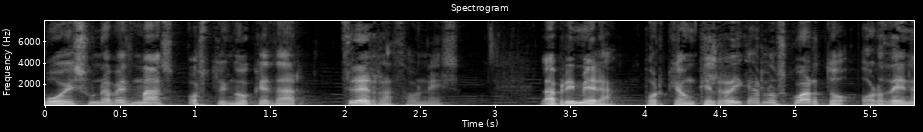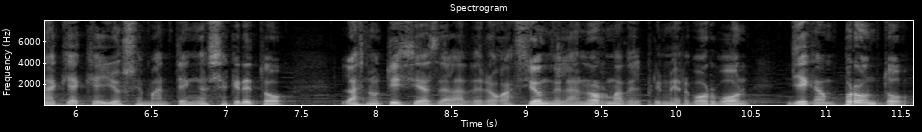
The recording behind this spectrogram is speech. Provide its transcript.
Pues una vez más os tengo que dar tres razones. La primera, porque aunque el rey Carlos IV ordena que aquello se mantenga secreto, las noticias de la derogación de la norma del primer Borbón llegan pronto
